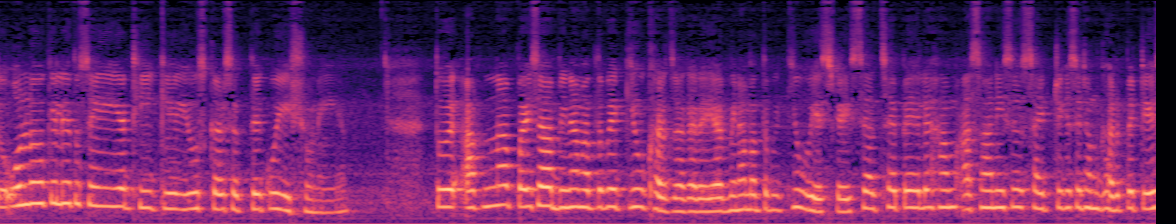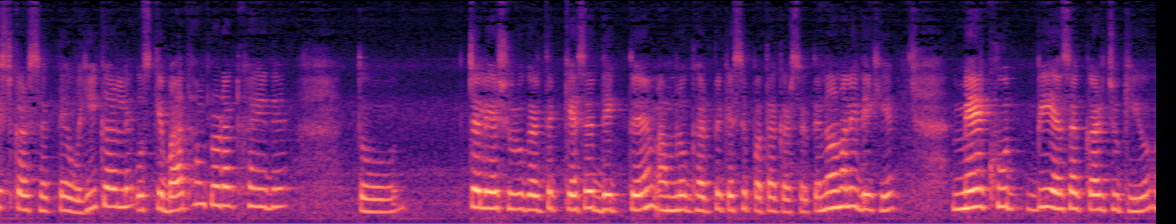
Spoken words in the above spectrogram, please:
तो उन लोगों के लिए तो सही है, ठीक है यूज़ कर सकते कोई इश्यू नहीं है। तो अपना पैसा बिना मतलब के क्यों खर्चा करे या बिना मतलब के क्यों वेस्ट करे? इससे अच्छा है, पहले हम आसानी से साइट्रिक एसिड हम घर पे टेस्ट कर सकते हैं, वही कर ले, उसके बाद हम प्रोडक्ट खरीदे। तो चलिए शुरू करते कैसे देखते हैं, हम लोग घर पे कैसे पता कर सकते हैं? नॉर्मली देखिए मैं खुद भी ऐसा कर चुकी हूँ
